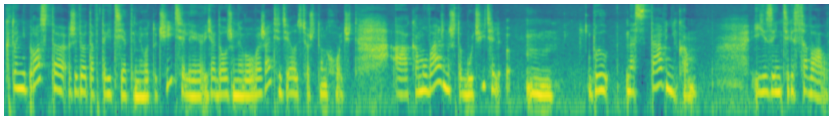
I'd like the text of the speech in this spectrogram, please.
кто не просто живет авторитетами, вот учитель, и я должен его уважать и делать все, что он хочет, а кому важно, чтобы учитель был наставником и заинтересовал.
